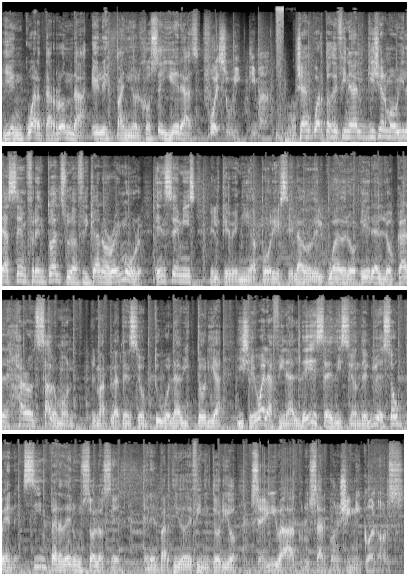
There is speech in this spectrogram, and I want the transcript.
y en cuarta ronda el español José Higueras fue su víctima. Ya en cuartos de final, Guillermo Vila se enfrentó al sudafricano Ray Moore. En semis, el que venía por ese lado del cuadro era el local Harold Salomon. El marplatense obtuvo la victoria y llegó a la final de esa edición del US Open sin perder un solo set. En el partido definitorio se iba a cruzar con Jimmy Connors.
